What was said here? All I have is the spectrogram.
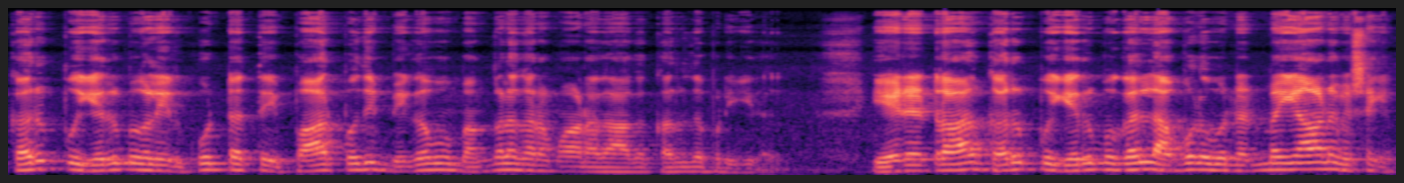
கருப்பு எறும்புகளின் கூட்டத்தை பார்ப்பது மிகவும் மங்களகரமானதாக கருதப்படுகிறது. ஏனென்றால் கருப்பு எறும்புகள் அவ்வளவு நன்மையான விஷயம்.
